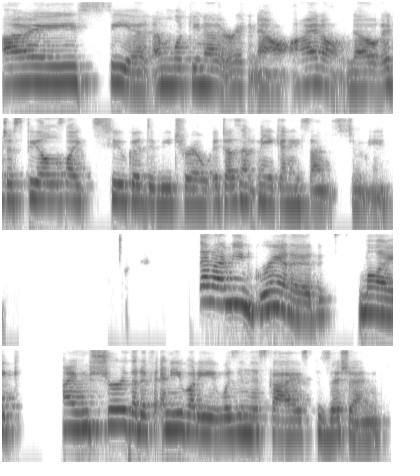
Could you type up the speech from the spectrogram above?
I see it. I'm looking at it right now. I don't know. It just feels like too good to be true. It doesn't make any sense to me. And I mean, granted, like, I'm sure that if anybody was in this guy's position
